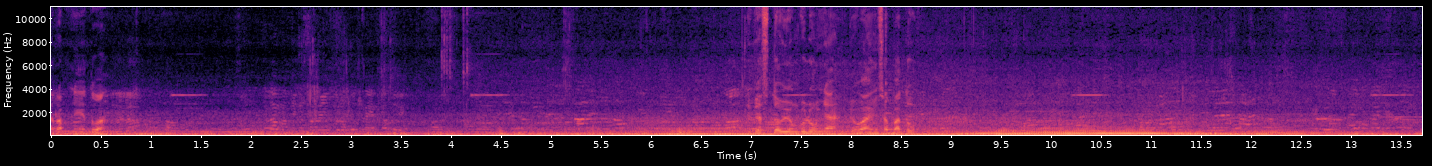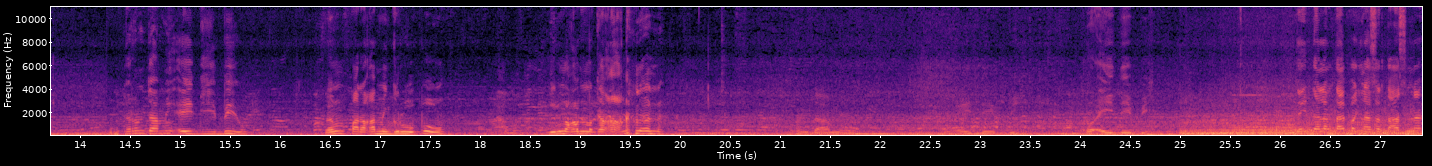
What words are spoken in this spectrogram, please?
Sarap na ito ah. Tigas daw yung gulong niya. Gawa yung sa bato. Pero ang daming ADB oh. Ganun para kaming grupo oh. Hindi naman kami magkakakalala. Ang dami oh. ADB. Pro ADB. Hintayin na lang tayo pag nasa taas na.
